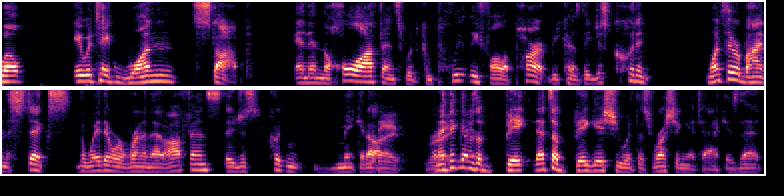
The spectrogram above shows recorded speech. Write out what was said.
Well, it would take one stop, and then the whole offense would completely fall apart because they just couldn't once they were behind the sticks, the way they were running that offense, they just couldn't make it up. Right. Right. And I think that was a big that's a big issue with this rushing attack is that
